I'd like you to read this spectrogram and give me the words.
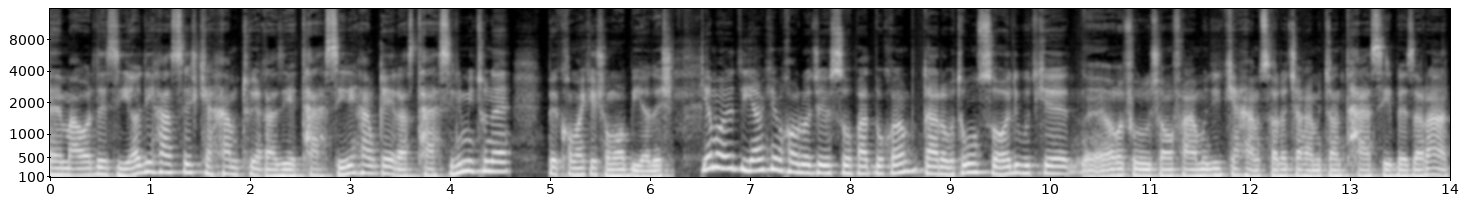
موارد زیادی هستش که هم توی قضیه تحصیلی غیر از تحصیلی می‌تونه به کمک شما بیادش. یه مورد دیگه هم که می‌خوام راجع بهش صحبت بکنم در رابطه اون سوالی بود که آقای فروش شما فرمودید که همسالا چقدر می‌تونن تاثیر بذارن.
